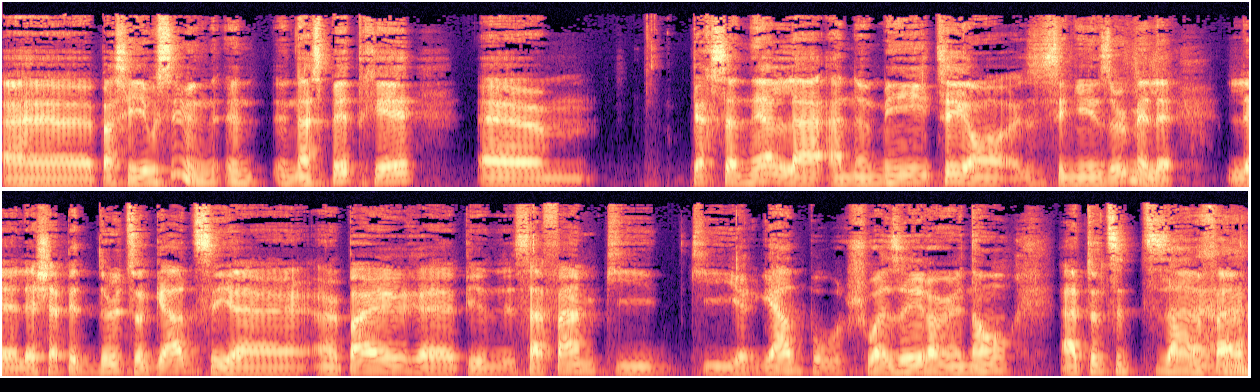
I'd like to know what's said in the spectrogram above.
Euh, parce qu'il y a aussi une, une- un aspect très euh, personnel à, à nommer. Tu sais, c'est niaiseux, mais le, le, le chapitre 2, tu regardes, c'est un, un père euh, puis une- sa femme qui qui regarde pour choisir un nom à tous ses petits enfants.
